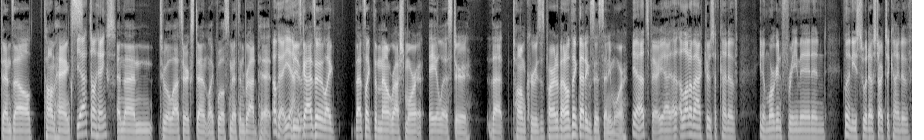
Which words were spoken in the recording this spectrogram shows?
Denzel, Tom Hanks. Yeah, Tom Hanks. And then to a lesser extent, like Will Smith and Brad Pitt. Okay, yeah. These guys are like, that's like the Mount Rushmore A-lister that Tom Cruise is part of. I don't think that exists anymore. Yeah, that's fair. Yeah, a, a lot of actors have kind of, you know, Morgan Freeman and Clint Eastwood have started to kind of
